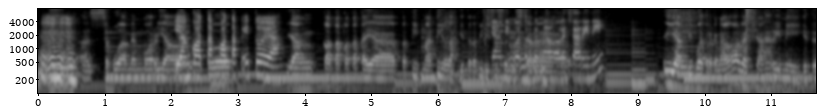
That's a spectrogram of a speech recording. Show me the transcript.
Jadi, uh, sebuah memorial yang kotak-kotak itu ya? yang kotak-kotak kayak peti mati lah gitu tapi disusun yang dibuat secara oleh Syahrini? Yang dibuat terkenal oleh Syahrini gitu,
